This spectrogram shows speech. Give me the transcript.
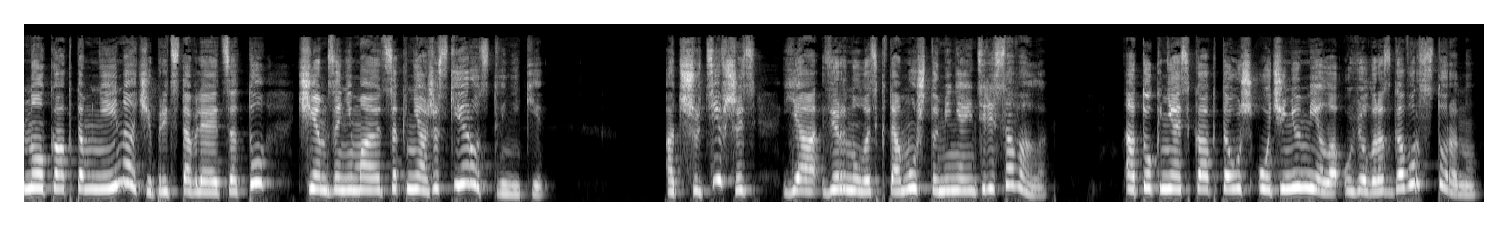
но как-то мне иначе представляется то, чем занимаются княжеские родственники». Отшутившись, я вернулась к тому, что меня интересовало. А то князь как-то уж очень умело увел разговор в сторону.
